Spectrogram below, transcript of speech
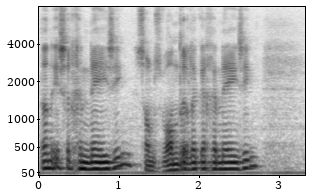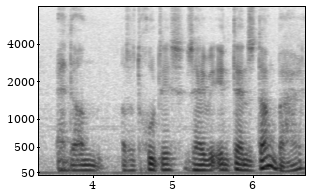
Dan is er genezing, soms wonderlijke genezing. En dan, als het goed is, zijn we intens dankbaar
